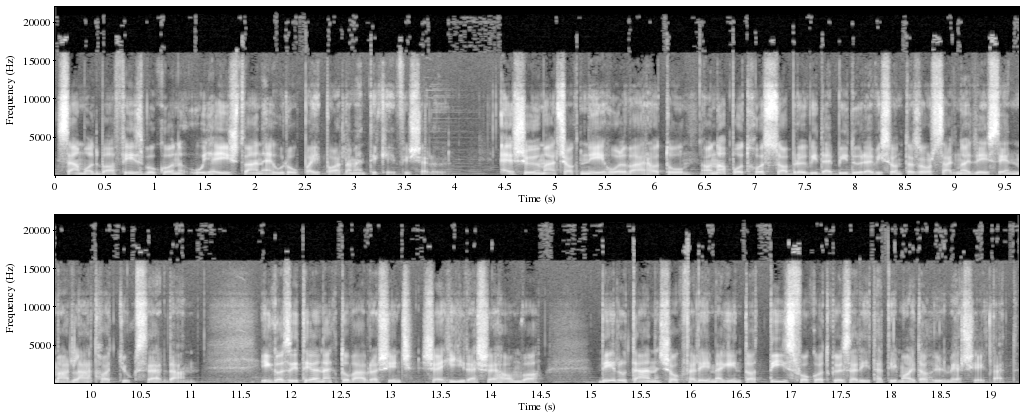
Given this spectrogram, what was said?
számolt be a Facebookon Újhely István európai parlamenti képviselő. Eső már csak néhol várható, a napot hosszabb, rövidebb időre viszont az ország nagy részén már láthatjuk szerdán. Igazi télnek továbbra sincs se híre, se hamva. Délután sokfelé megint a 10 fokot közelítheti majd a hőmérséklet.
